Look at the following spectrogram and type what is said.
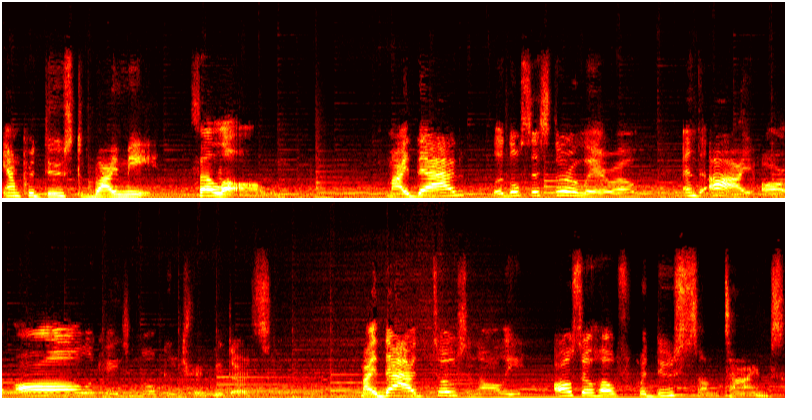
and produced by me, Fela Ali. My dad, little sister Alero, and I are all occasional contributors. My dad, Tosin Ollie, also helps produce sometimes.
